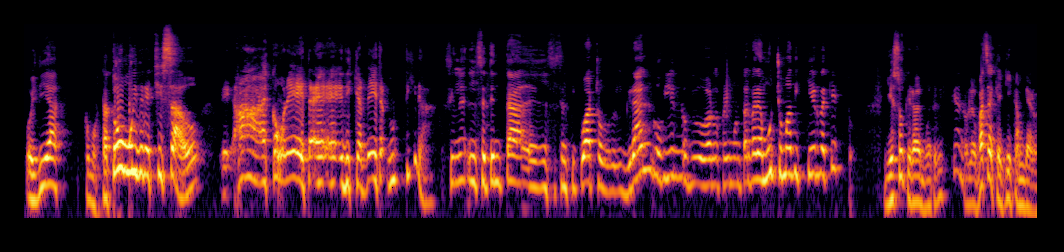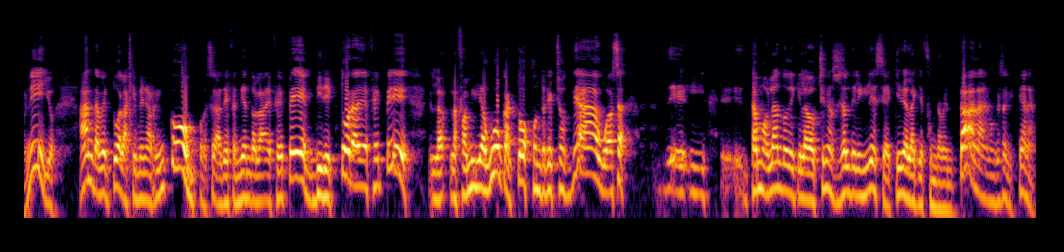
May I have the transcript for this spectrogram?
hoy día, como está todo muy derechizado, ah, es comunista, es, de izquierda. Mentira. en el, 70, en el 64, el gran gobierno que hubo Eduardo Frei Montalva era mucho más de izquierda que esto. Y eso que era muy cristiano. Lo que pasa es que aquí cambiaron ellos. Anda a ver tú la Jimena Rincón, pues, o sea, defendiendo la AFP, directora de AFP, la, familia Walker, todos con derechos de agua. O sea, de- eh, estamos hablando de que la doctrina social de la iglesia, que era la que fundamentaba la democracia cristiana,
